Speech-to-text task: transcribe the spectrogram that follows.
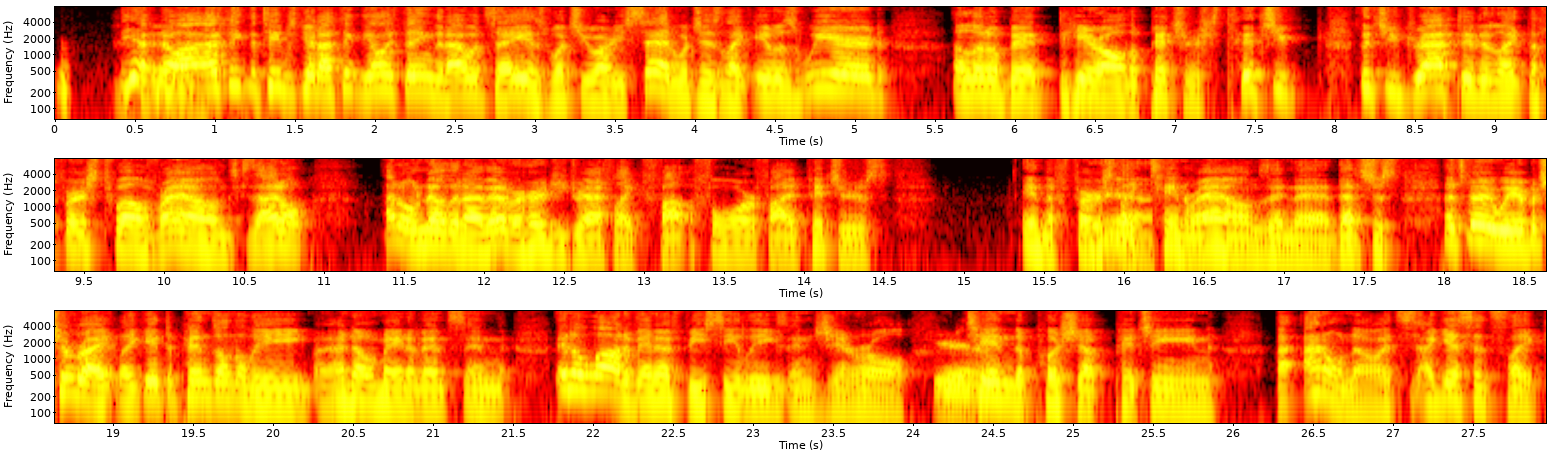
yeah, no, I, I think the team's good. I think the only thing that I would say is what you already said, which is like, it was weird a little bit to hear all the pitchers that you, that you drafted in like the first 12 rounds. Cause I don't, I don't know that I've ever heard you draft like five, four or five pitchers in the first yeah. like 10 rounds and uh, that's just that's very weird but you're right like it depends on the league i know main events and in a lot of nfbc leagues in general yeah. tend to push up pitching I, I, don't know it's i guess it's like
